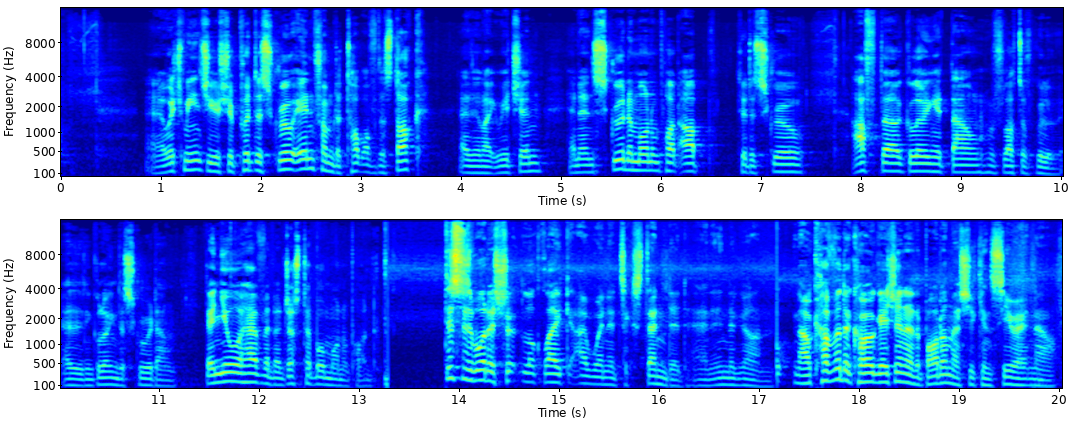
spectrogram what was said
Uh, which means you should put the screw in from the top of the stock, as in like reach in, and then screw the monopod up to the screw after gluing it down with lots of glue, as in gluing the screw down. Then you will have an adjustable monopod. This is what it should look like uh, when it's extended and in the gun. Now cover the corrugation at the bottom as you can see right now.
